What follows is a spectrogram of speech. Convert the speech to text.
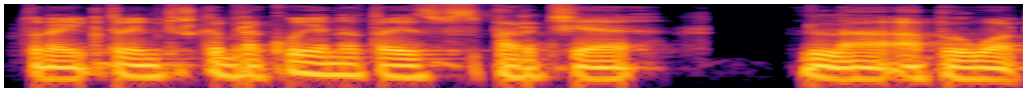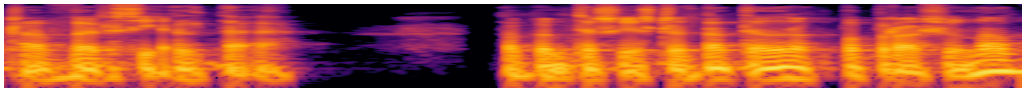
której, której mi troszkę brakuje, no to jest wsparcie dla Apple Watcha w wersji LTE to bym też jeszcze na ten rok poprosił. No,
